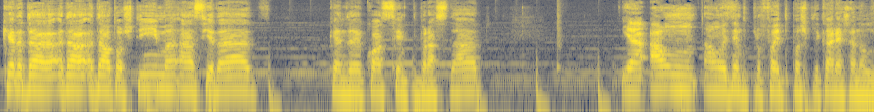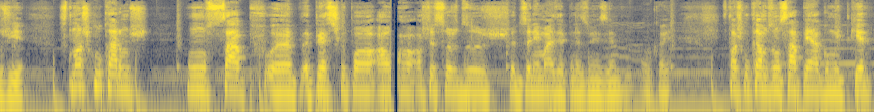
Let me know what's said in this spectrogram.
queda da, da, da autoestima, a ansiedade, que anda quase sempre de braço dado. E há, há, um, há um exemplo perfeito para explicar esta analogia. Se nós colocarmos um sapo, uh, peço desculpa ao, ao, aos pessoas dos, dos animais, é apenas um exemplo, ok? Se nós colocarmos um sapo em água muito quente,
